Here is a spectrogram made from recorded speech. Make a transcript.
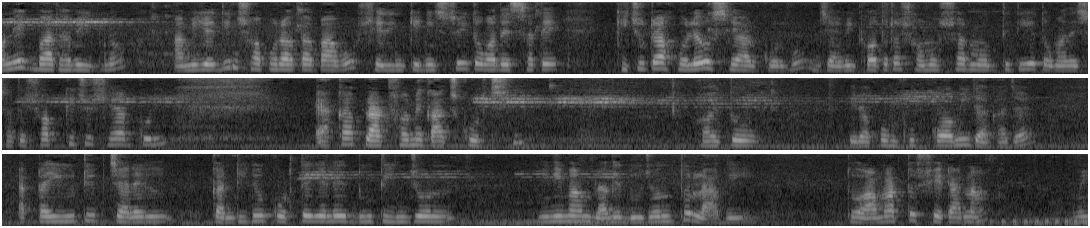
অনেক বাধা বিঘ্ন আমি যেদিন সফলতা পাবো সেদিনকে নিশ্চয়ই তোমাদের সাথে কিছুটা হলেও শেয়ার করব, যে আমি কতটা সমস্যার মধ্যে দিয়ে তোমাদের সাথে সব কিছু শেয়ার করি। একা প্ল্যাটফর্মে কাজ করছি, হয়তো এরকম খুব কমই দেখা যায়। একটা ইউটিউব চ্যানেল কন্টিনিউ করতে গেলে দু তিনজন মিনিমাম লাগে, দুজন তো লাগেই। তো আমার তো সেটা না। আমি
